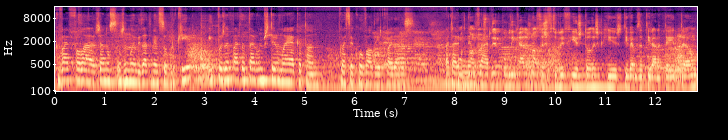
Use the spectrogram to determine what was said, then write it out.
que vai falar, já não, já não lembro exatamente sobre o quê, e depois da parte da tarde vamos ter uma hackathon, que vai ser com o Valdir, que vai dar esse, vai estar a Onde nós vamos poder publicar as nossas fotografias todas que estivemos a tirar até então.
